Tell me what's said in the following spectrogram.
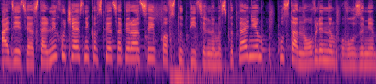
а дети остальных участников спецоперации по вступительным испытаниям, установленным вузами.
